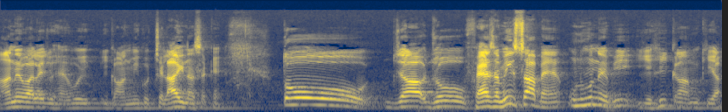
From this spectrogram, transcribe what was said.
आने वाले जो हैं वो इकानमी को चला ही ना सकें। तो जो जो फैज़ अमीर साहब हैं, उन्होंने भी यही काम किया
